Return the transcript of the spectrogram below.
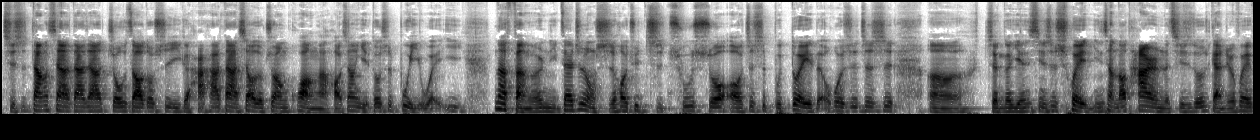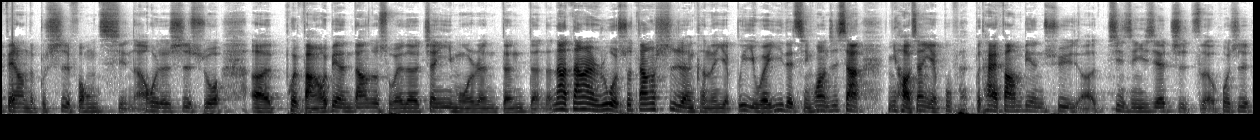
其实当下大家周遭都是一个哈哈大笑的状况啊，好像也都是不以为意。那反而你在这种时候去指出说哦，这是不对的，或者是这是呃整个言行是会影响到他人的，其实都是感觉会非常的不适风情啊，或者是说呃会反而会变成当做所谓的正义模人等等的。那当然，如果说当事人可能也不以为意的情况之下，你好像也不不太方便去呃进行一些指责或。是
